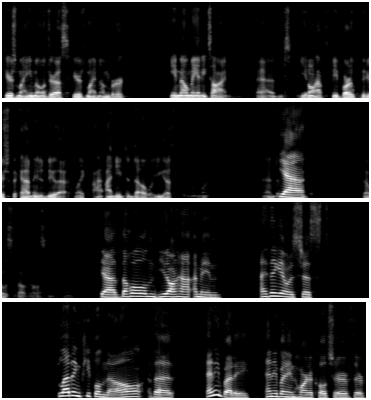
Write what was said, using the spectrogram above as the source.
here's my email address, here's my number, email me anytime and you don't have to be part of the leadership academy to do that. Like I, I need to know what you guys are dealing with. And yeah, that was that was awesome. Yeah. yeah, the whole you don't have. I mean, I think it was just letting people know that anybody, anybody in horticulture, if they're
